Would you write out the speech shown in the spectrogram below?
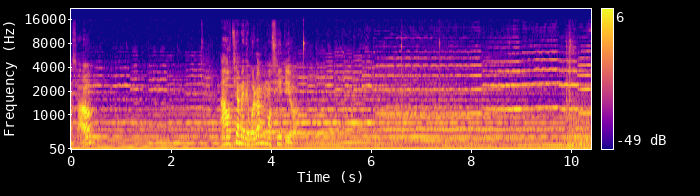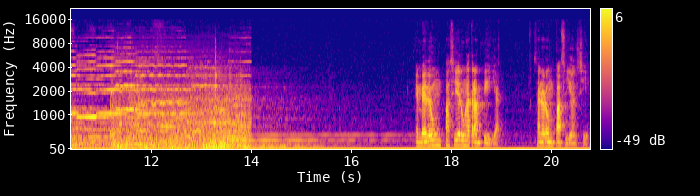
Pasado? Ah, hostia, me devuelve al mismo sitio. En vez de un pasillo era una trampilla. O sea, no era un pasillo en sí.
